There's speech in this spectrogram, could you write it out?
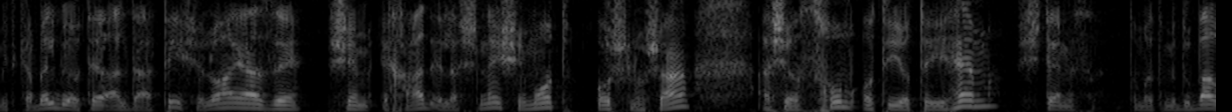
מתקבל ביותר על דעתי שלא היה זה שם אחד, אלא שני שמות או שלושה, אשר סכום אותיותיהם 12. זאת אומרת, מדובר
